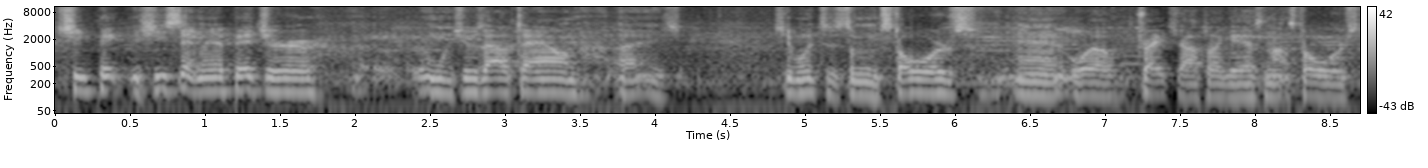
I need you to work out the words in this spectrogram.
she picked she sent me a picture when she was out of town uh, she, she, went to some stores and well trade shops i guess not stores.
